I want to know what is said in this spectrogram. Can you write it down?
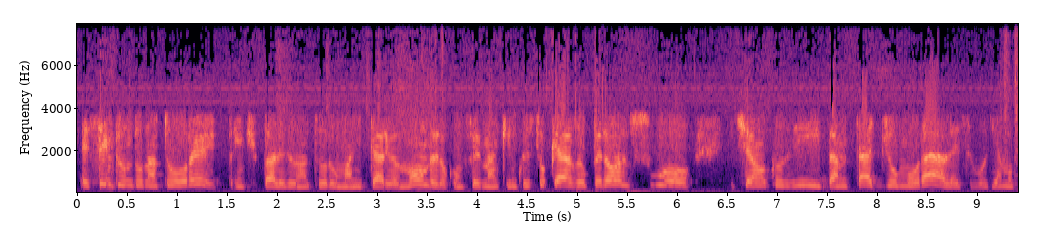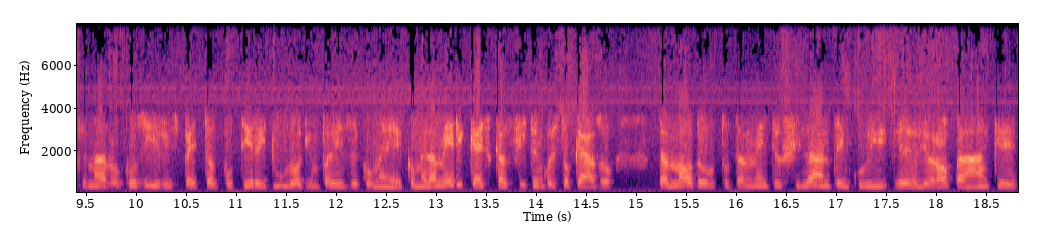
è sempre un donatore, il principale donatore umanitario al mondo e lo conferma anche in questo caso, però il suo diciamo così, vantaggio morale, se vogliamo chiamarlo così, rispetto al potere duro di un paese come, come l'America è scalfito in questo caso dal modo totalmente oscillante in cui eh, l'Europa ha anche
